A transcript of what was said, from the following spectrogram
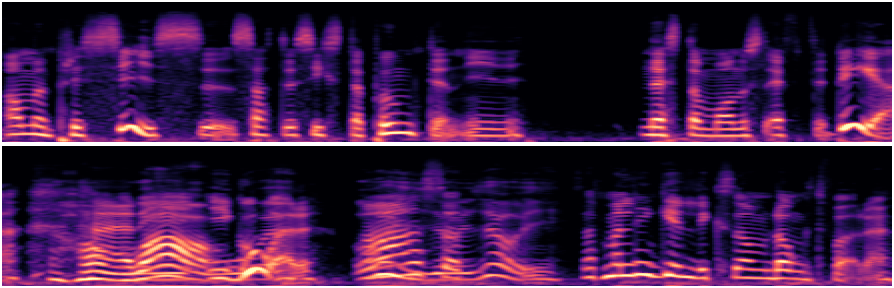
ja men precis satte sista punkten i nästa manus efter det här i, igår. Ja, så, att, oj, oj. så att man ligger liksom långt före.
